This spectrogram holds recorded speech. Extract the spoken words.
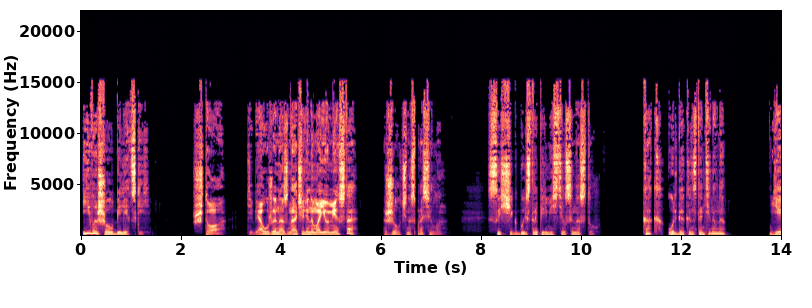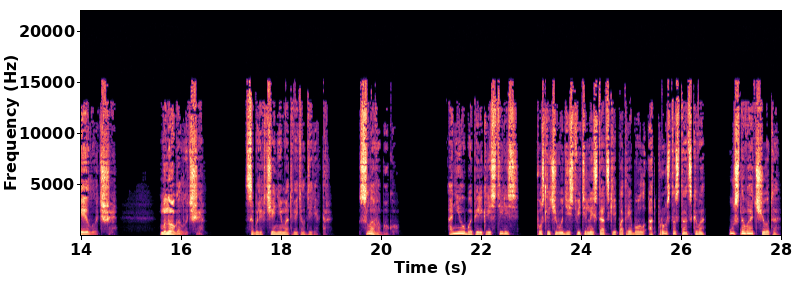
и вошел Белецкий. — Что, тебя уже назначили на мое место? — желчно спросил он. Сыщик быстро переместился на стул. — Как, Ольга Константиновна? — Ей лучше. Много лучше. С облегчением ответил директор. Слава богу. Они оба перекрестились, после чего действительный статский потребовал от просто статского устного отчета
